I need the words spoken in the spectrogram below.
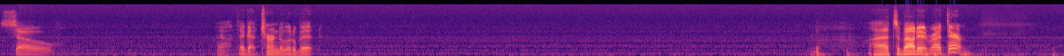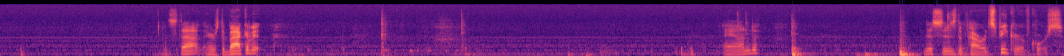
So, yeah, that got turned a little bit. that's about it right there. That's that. There's the back of it. And this is the powered speaker, of course.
